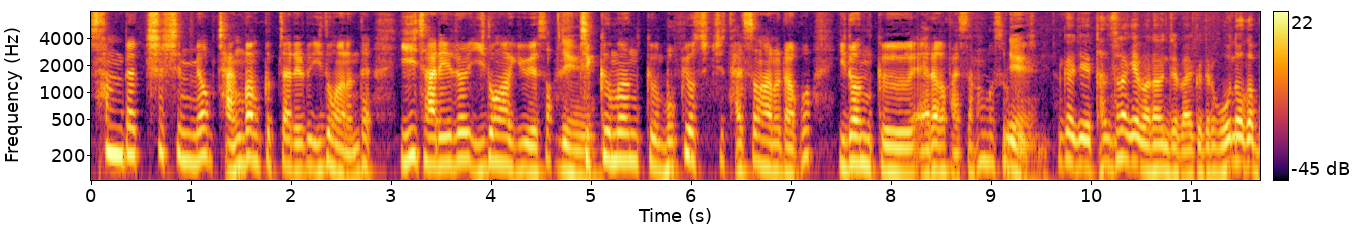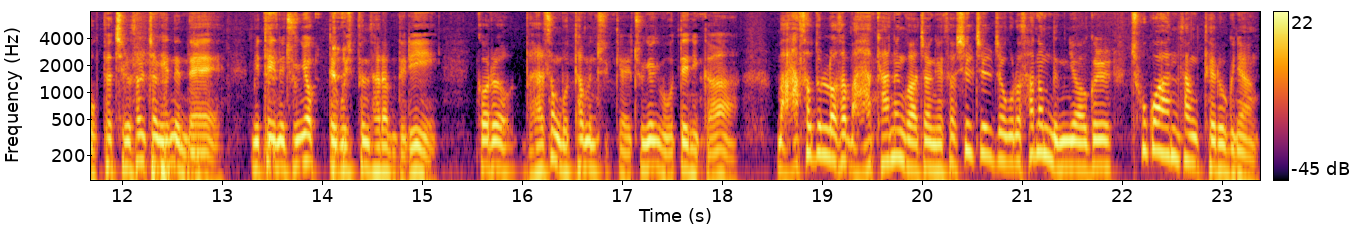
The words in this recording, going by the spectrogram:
370명 장관급 자리로 이동하는데 이 자리를 이동하기 위해서 네. 지금은 그 목표 수치 달성하느라고 이런 그 에러가 발생한 것으로 네. 보입니다. 그러니까 이제 단순하게 말하면 이제 말 그대로 오너가 목표치를 설정했는데 밑에 있는 중역 되고 싶은 사람들이 그거를 달성 못하면 중역이 못 되니까 막 서둘러서 막 하는 과정에서 실질적으로 산업 능력을 초과한 상태로 그냥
